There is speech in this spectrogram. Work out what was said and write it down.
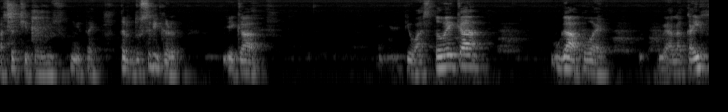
असं चित्र दिसून येत आहे. तर दुसरीकडं एका ती वास्तव आहे का उगा अफवा आहे याला काहीच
